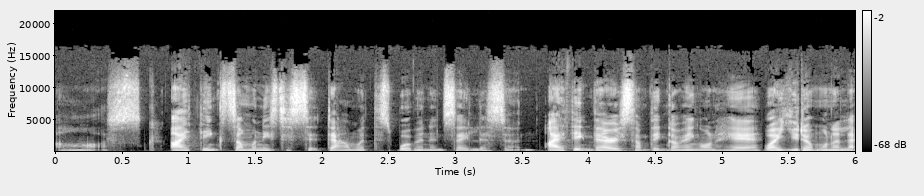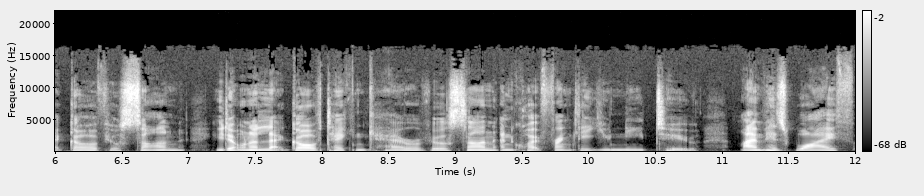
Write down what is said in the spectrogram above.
ask." I think someone needs to sit down with this woman and say, "Listen, I think there is something going on here where you don't want to let go of your son. You don't want to let go of taking care of your son, and quite frankly, you need to. I'm his wife.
